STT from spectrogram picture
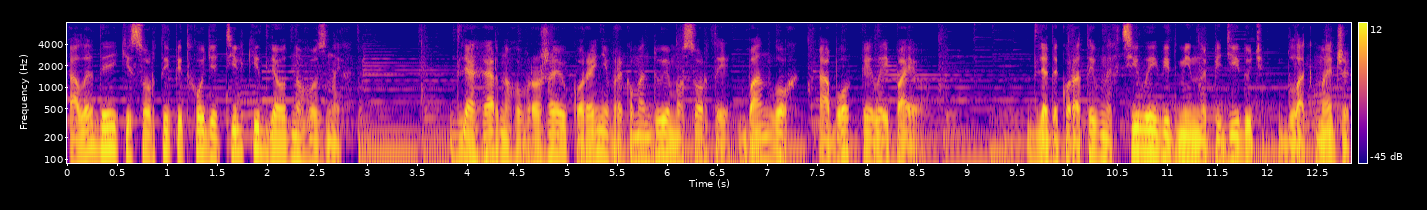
але деякі сорти підходять тільки для одного з них. Для гарного врожаю коренів рекомендуємо сорти банлох або Кейлейпайо. Для декоративних цілей відмінно підійдуть Black Magic,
